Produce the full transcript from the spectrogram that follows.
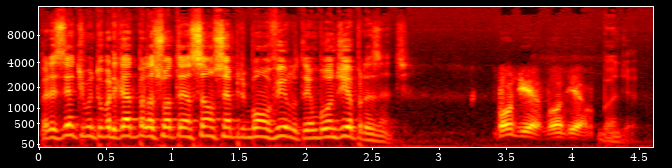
Presidente, muito obrigado pela sua atenção, sempre bom ouvi-lo. Tenha um bom dia, presidente. Bom dia, bom dia. Bom dia.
